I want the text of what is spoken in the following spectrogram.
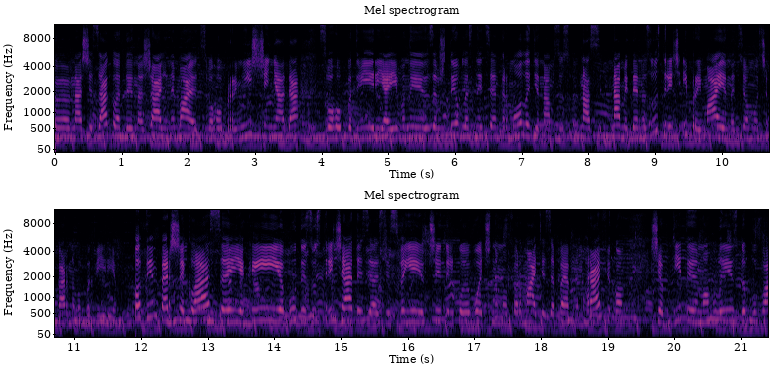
е, наші заклади, на жаль, не мають свого приміщення, да, свого подвір'я, і вони завжди обласний центр молоді нам нас нам іде на зустріч і приймає на цьому шикарному подвір'ї. Один перший клас, е, який буде зустрічатися зі своєю вчителькою в очному форматі за певним графіком, щоб діти могли здобувати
